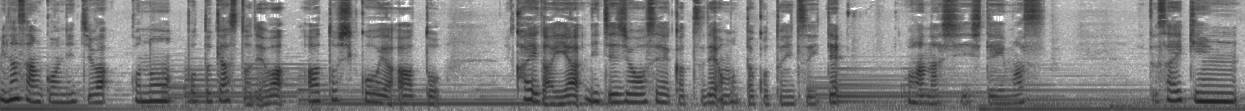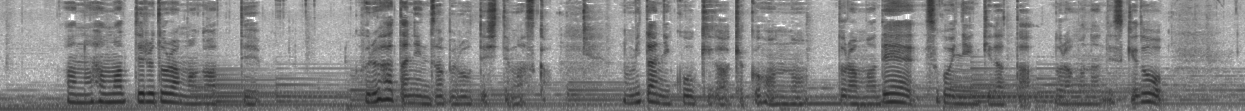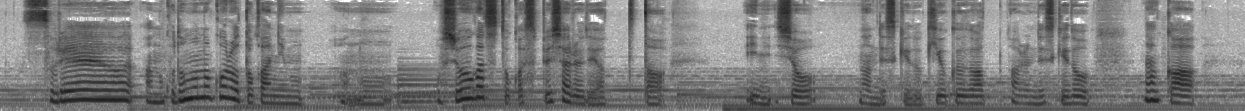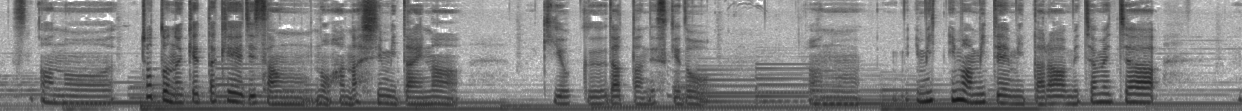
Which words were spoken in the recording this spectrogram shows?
皆さんこんにちは。このポッドキャストではアート思考やアート海外や日常生活で思ったことについてお話ししています。最近あのハマってるドラマがあって古畑任三郎って知ってますか？三谷幸喜が脚本のドラマですごい人気だったドラマなんですけどそれあの子供の頃とかにもあのお正月とかスペシャルでやってた印象なんですけど記憶があるんですけどなんかあのちょっと抜けた刑事さんの話みたいな記憶だったんですけどあの今見てみたらめちゃめちゃ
